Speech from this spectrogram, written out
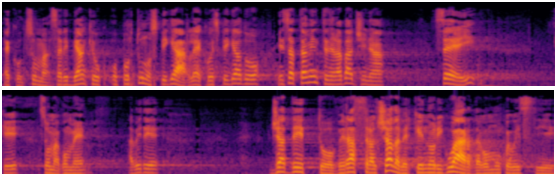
ecco, insomma, sarebbe anche opportuno spiegarle. Ecco, è spiegato esattamente nella pagina 6 che, insomma, come avete già detto verrà stralciata perché non riguarda comunque questi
